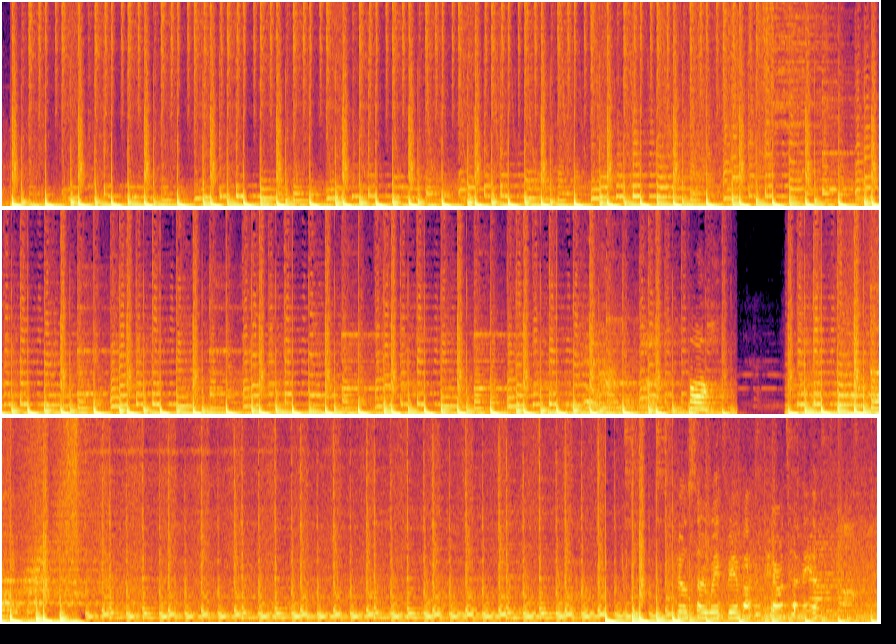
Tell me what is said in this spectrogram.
Feels so weird being back up here on 10 meters.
